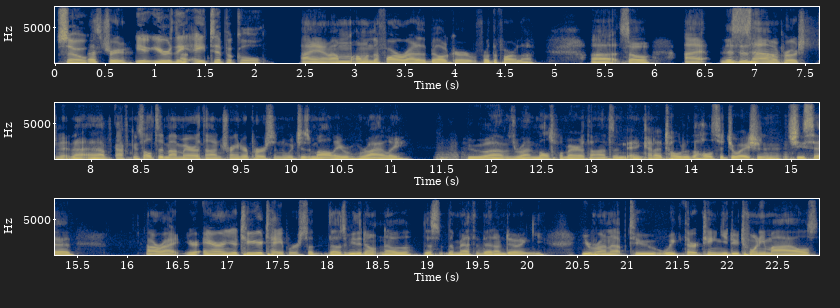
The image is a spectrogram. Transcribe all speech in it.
So That's true. you, you're the Uh, atypical. I am. I'm, I'm on the far right of the bell curve for the far left. Uh, so I this is how I'm approaching it. And I, I've, I've consulted my marathon trainer person, which is Molly Riley, who uh, has run multiple marathons, and, and kind of told her the whole situation. And she said, "All right, you're Aaron. You're to your taper. So those of you that don't know this, the method that I'm doing, you, you run up to week 13, you do 20 miles.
